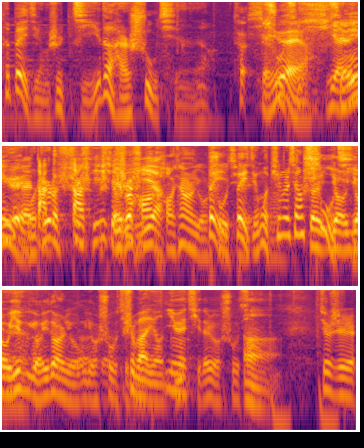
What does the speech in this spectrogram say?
它背景是吉的还是竖琴啊？它弦乐呀弦乐，我知道大提琴里边好好像是有背竖琴背景我听着像竖琴有有一有一段有有竖琴，是吧有音乐起的有竖琴。嗯，就是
